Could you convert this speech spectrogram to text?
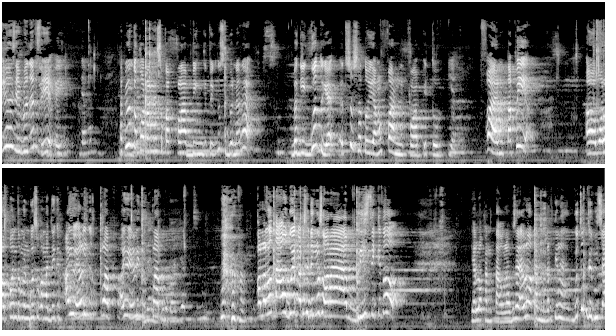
Iya sih bener sih. Gitu jangan tapi untuk orang yang suka clubbing gitu itu sebenarnya bagi gue tuh ya itu sesuatu yang fun club itu. Iya. Fun tapi eh, walaupun temen gue suka ngajakin ayo Eli nge club ayo Eli nge club udah panjang seneng. Kalau lo tahu gue nggak bisa denger suara berisik itu ya lo akan tahu lah. Misalnya lo akan mengerti lah. Gue tuh nggak bisa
